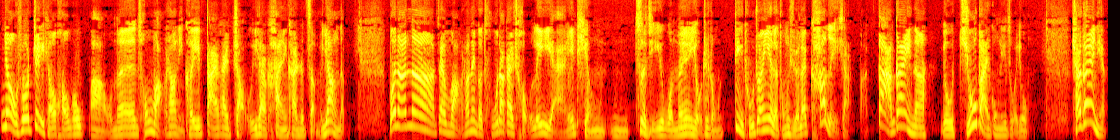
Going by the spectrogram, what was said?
要说这条壕沟啊，我们从网上你可以大概找一下，看一看是怎么样的。伯南呢，在网上那个图大概瞅了一眼，也挺嗯，自己我们有这种地图专业的同学来看了一下啊，大概呢有九百公里左右，啥概念？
